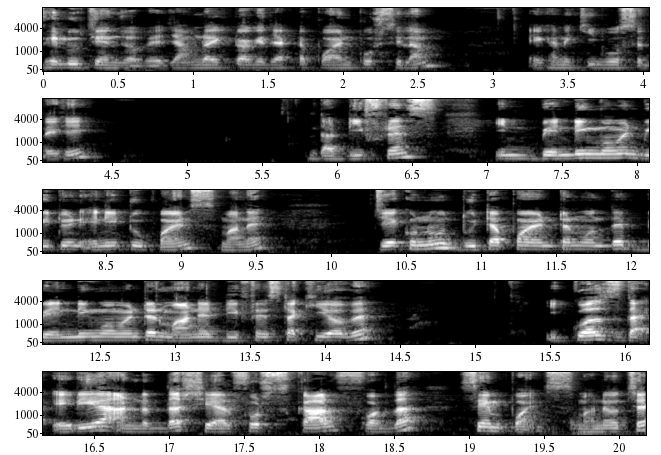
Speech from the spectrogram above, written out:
ভ্যালু চেঞ্জ হবে। যে আমরা একটু আগে যে একটা পয়েন্ট পড়ছিলাম, এখানে কি বলছে দেখি? The difference in bending moment between any two points মানে যে কোনো দুইটা পয়েন্টের মধ্যে বেন্ডিং মোমেন্টের মানের ডিফারেন্সটা কি হবে? Equals the area under the shear force curve for the same points মানে হচ্ছে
